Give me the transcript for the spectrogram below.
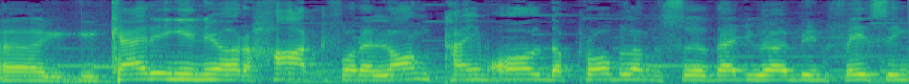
uh, carrying in your heart for a long time all the problems uh, that you have been facing.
